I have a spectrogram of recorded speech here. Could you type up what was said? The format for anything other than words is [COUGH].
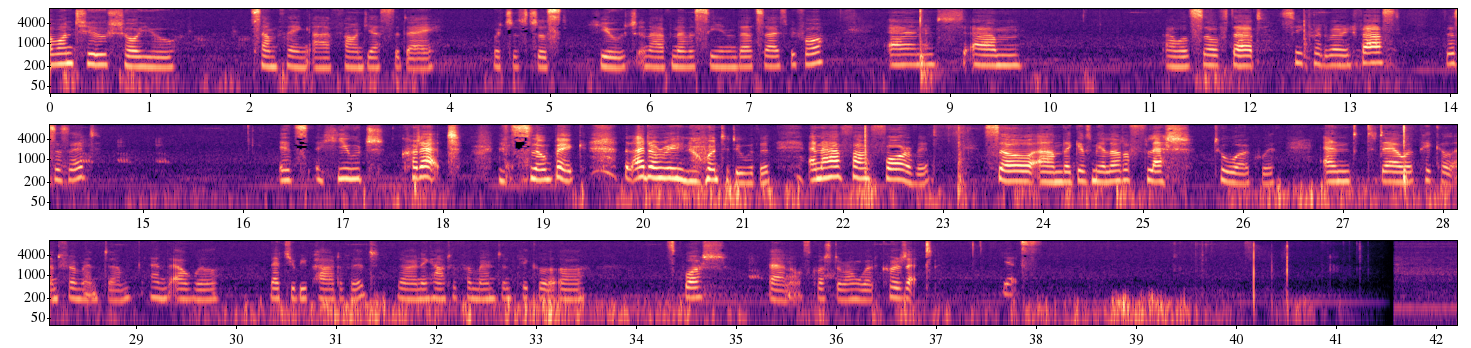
I want to show you something I found yesterday, which is just huge and I've never seen that size before. And um, I will solve that secret very fast. This is it. It's a huge courgette. [LAUGHS] It's so big that I don't really [LAUGHS] know what to do with it. And I have found four of it. So um, that gives me a lot of flesh to work with and today I will pickle and ferment them and I will let you be part of it, learning how to ferment and pickle a squash, uh, no, squash the wrong word, courgette. Yes.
